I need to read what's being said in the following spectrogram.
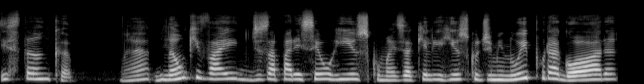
estanca. Né? Não que vai desaparecer o risco, mas aquele risco diminui por agora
